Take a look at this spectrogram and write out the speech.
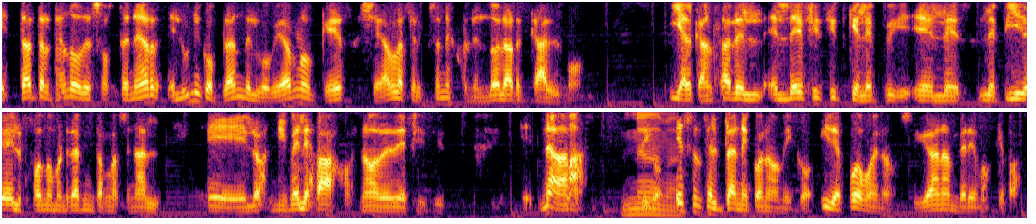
está tratando de sostener el único plan del gobierno que es llegar a las elecciones con el dólar calmo. y alcanzar el, déficit que le, eh, le pide el Fondo Monetario Internacional, eh, los niveles bajos ¿no? de déficit. Eh, nada más. Nada Ese es el plan económico. Y después, bueno, si ganan veremos qué pasa.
